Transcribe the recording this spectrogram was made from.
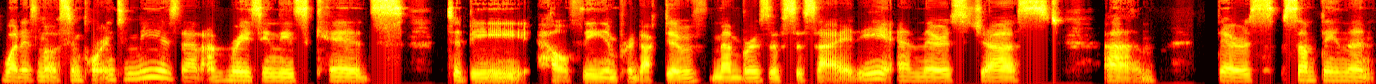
what is most important to me is that i'm raising these kids to be healthy and productive members of society and there's just um, there's something that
